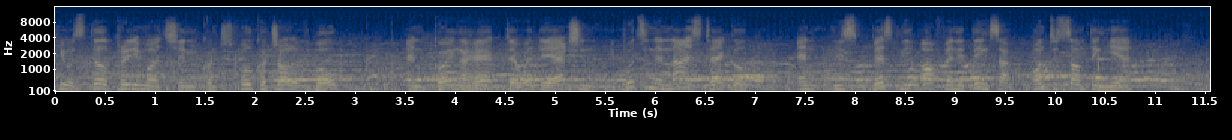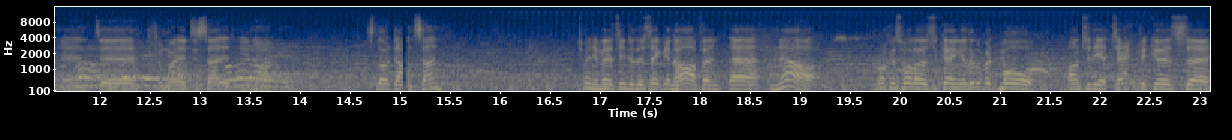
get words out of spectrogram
He was still pretty much in full control of the ball and going ahead uh, with the action. He puts in a nice tackle and he's basically off and he thinks uh, onto something here. And uh, decided, you know, slow down, son. 20 minutes into the second half and uh, now Moroka Swallows going a little bit more onto the attack because uh,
